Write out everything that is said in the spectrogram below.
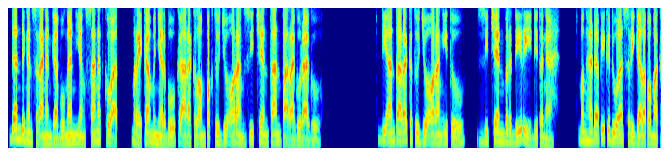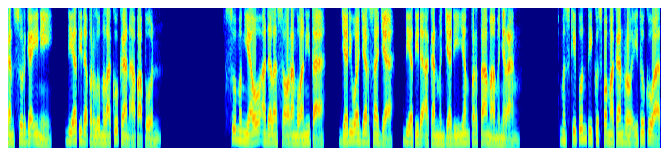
dan dengan serangan gabungan yang sangat kuat, mereka menyerbu ke arah kelompok tujuh orang Zichen tanpa ragu-ragu. Di antara ketujuh orang itu, Zichen berdiri di tengah. Menghadapi kedua serigala pemakan surga ini, dia tidak perlu melakukan apa pun. Su Mengyao adalah seorang wanita, jadi wajar saja, dia tidak akan menjadi yang pertama menyerang. Meskipun tikus pemakan roh itu kuat,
